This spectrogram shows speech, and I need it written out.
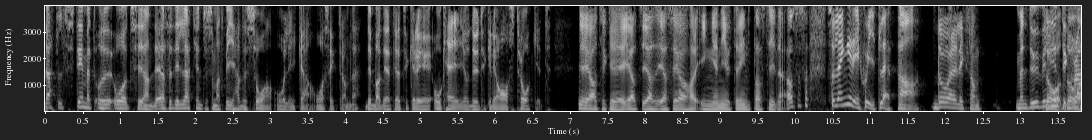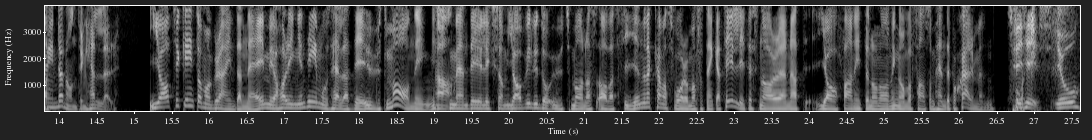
battlesystemet å- åt sidan, det, alltså det lät ju inte som att vi hade så olika åsikter om det. Det är bara det att jag tycker det är okej och du tycker det är astråkigt. jag tycker det, jag, jag, alltså jag har ingen njuter inte av striderna. Alltså, så, så länge det är skitlätt, Ja. då är det liksom Men du vill Då- ju inte då- grinda någonting heller. Jag tycker inte om att grinda, nej, men jag har ingenting emot heller att det är utmaning. Ja. Men det är liksom, jag vill ju då utmanas av att fienderna kan vara svåra och man får tänka till lite snarare än att jag har fan inte någon aning om vad fan som händer på skärmen. Svårt. Precis, jo.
